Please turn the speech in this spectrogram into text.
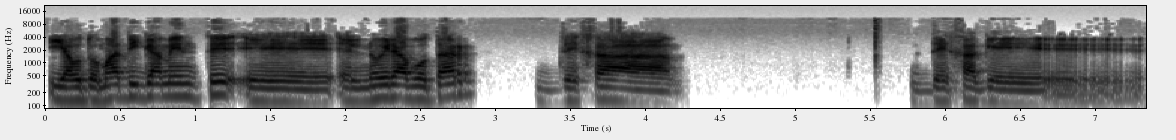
y automáticamente eh, el no ir a votar deja deja que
